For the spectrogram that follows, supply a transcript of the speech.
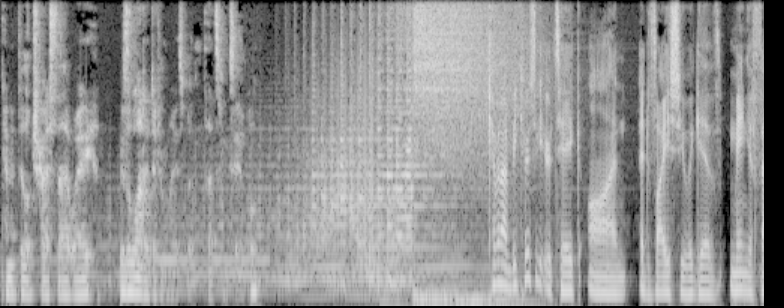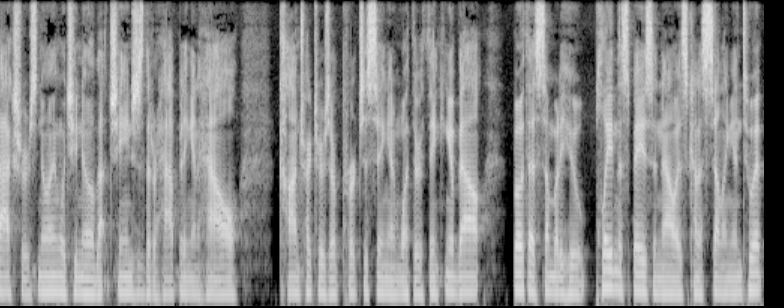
kind of build trust that way. There's a lot of different ways, but that's an example. Kevin, I'd be curious to get your take on advice you would give manufacturers, knowing what you know about changes that are happening and how contractors are purchasing and what they're thinking about, both as somebody who played in the space and now is kind of selling into it.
